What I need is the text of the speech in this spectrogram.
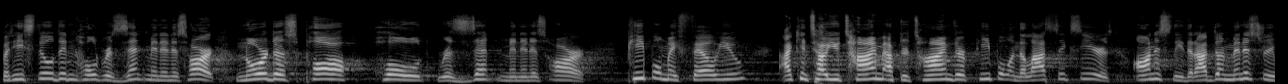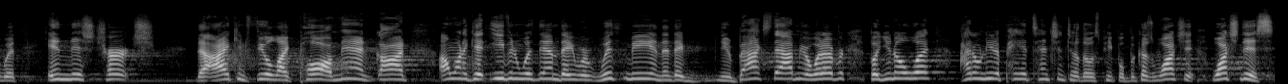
But he still didn't hold resentment in his heart, nor does Paul hold resentment in his heart. People may fail you. I can tell you time after time, there are people in the last six years, honestly, that I've done ministry with in this church that I can feel like Paul, man, God, I want to get even with them. They were with me and then they you know, backstabbed me or whatever. But you know what? I don't need to pay attention to those people because watch it. Watch this.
